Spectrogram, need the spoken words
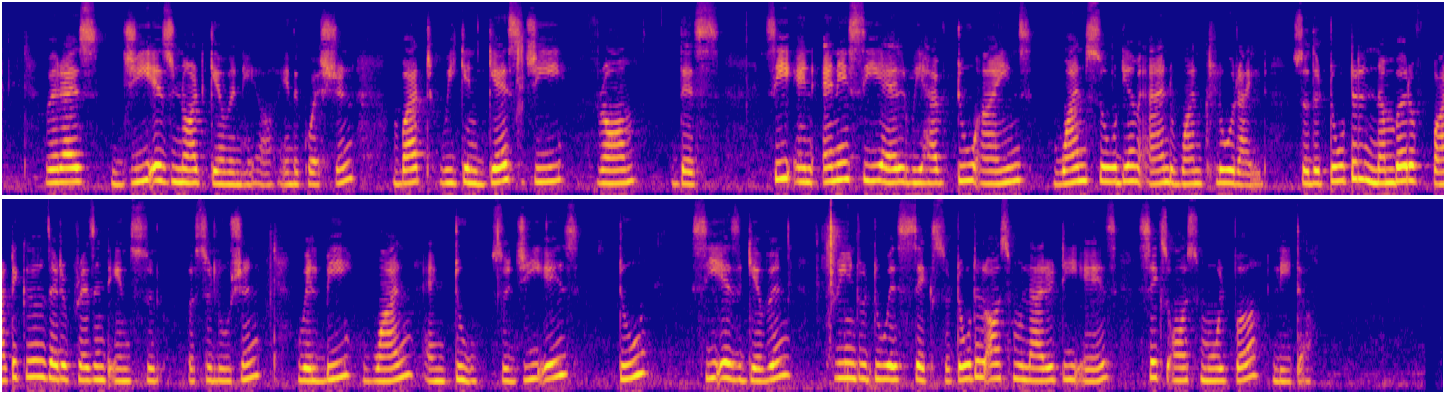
whereas G is not given here in the question. But we can guess G from this. See in NaCl we have two ions, one sodium and one chloride. So the total number of particles that are present in sol a solution will be 1 and 2. So G is 2, C is given, 3 into 2 is 6. So total osmolarity is 6 osmole per liter.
